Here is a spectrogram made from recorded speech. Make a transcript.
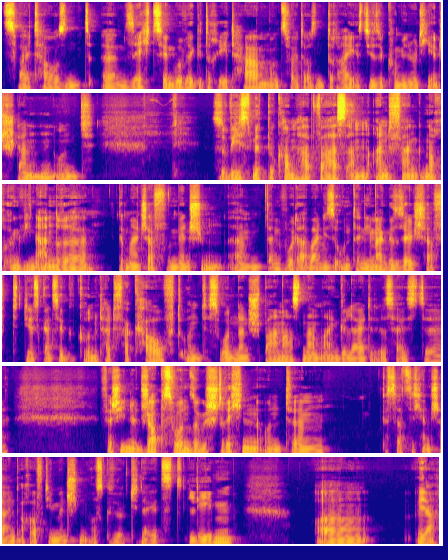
2016, wo wir gedreht haben und 2003 ist diese Community entstanden und so wie ich es mitbekommen habe, war es am Anfang noch irgendwie eine andere Gemeinschaft von Menschen. Ähm, dann wurde aber diese Unternehmergesellschaft, die das Ganze gegründet hat, verkauft und es wurden dann Sparmaßnahmen eingeleitet. Das heißt, äh, verschiedene Jobs wurden so gestrichen und ähm, das hat sich anscheinend auch auf die Menschen ausgewirkt, die da jetzt leben. Äh, ja,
